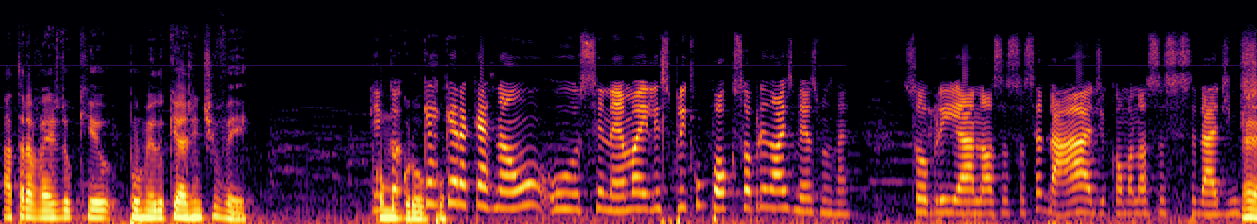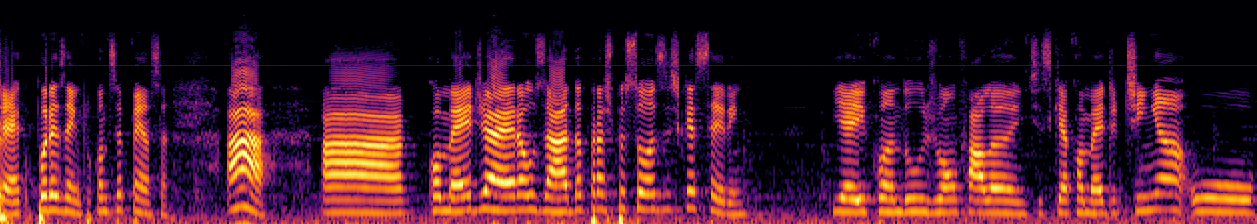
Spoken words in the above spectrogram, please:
através do que por meio do que a gente vê. Que como co- grupo. Quer queira, quer não, o cinema ele explica um pouco sobre nós mesmos, né? Sobre a nossa sociedade, como a nossa sociedade É. enxerga. Por exemplo, quando você pensa, ah, a comédia era usada para as pessoas esquecerem. E aí, quando o João fala antes que a comédia tinha o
